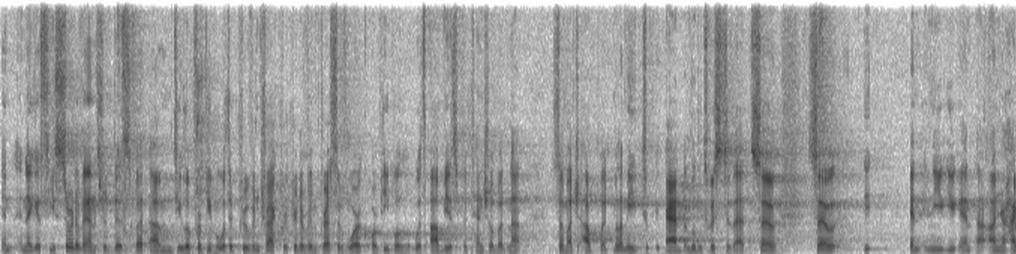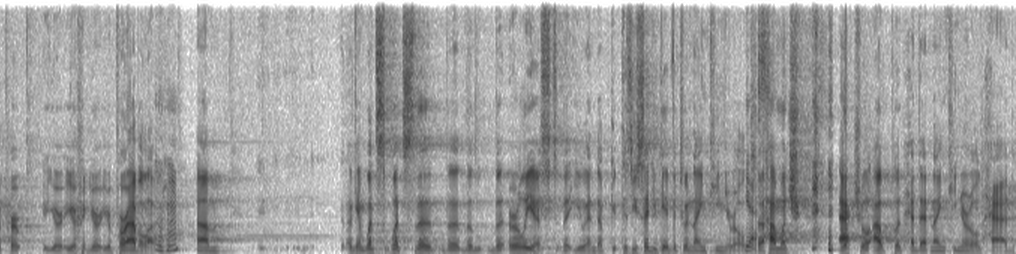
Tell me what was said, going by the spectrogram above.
And, and I guess you sort of answered this, but um, do you look for people with a proven track record of impressive work or people with obvious potential but not so much output? But let me add a little twist to that. So, so it, and, and, you, you and uh, on your, hyper, your, your, your, your parabola, mm -hmm. um, again, what's what's the, the, the, the, earliest that you end up, because you said you gave it to a 19-year-old. Yes. So how much actual output had that 19-year-old had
